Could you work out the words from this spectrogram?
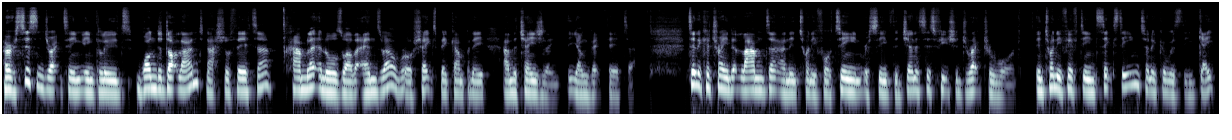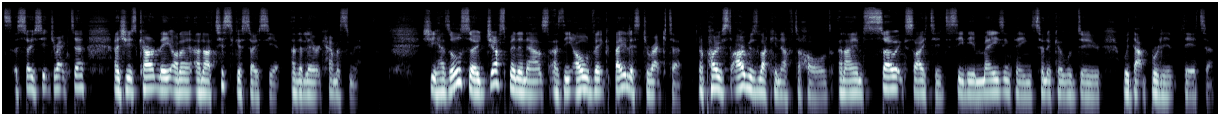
Her assistant directing includes Wonder Dotland, National Theatre, Hamlet and All's Well That Ends Well, Royal Shakespeare Company, and The Changeling at Young Vic Theatre. Tinuke trained at LAMDA and in 2014 received the Genesis Future Director Award. In 2015 16, Tinuke was the Gate's Associate Director, and she's currently on a, an Artistic Associate at the Lyric Hammersmith. She has also just been announced as the Old Vic Baylis Director, a post I was lucky enough to hold, and I am so excited to see the amazing things Tinuke will do with that brilliant theatre.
